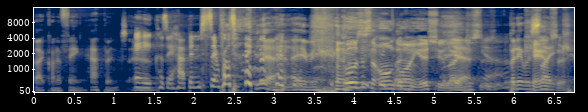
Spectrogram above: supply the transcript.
that kind of thing happened. A, Um, because it happened several times. yeah, Amy. Well, it was just an ongoing issue. Like, Yeah. just Yeah. but it was cancer. like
